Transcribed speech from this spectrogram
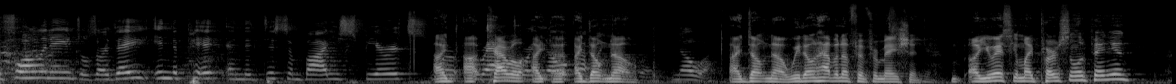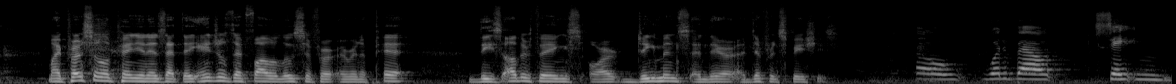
The fallen angels are they in the pit and the disembodied spirits? I- were uh, around, Carol, or I- I- I don't know. Noah. Noah. I don't know. We don't have enough information. Are you asking my personal opinion? My personal opinion is that the angels that follow Lucifer are in a pit. These other things are demons and they're a different species. So what about Satan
